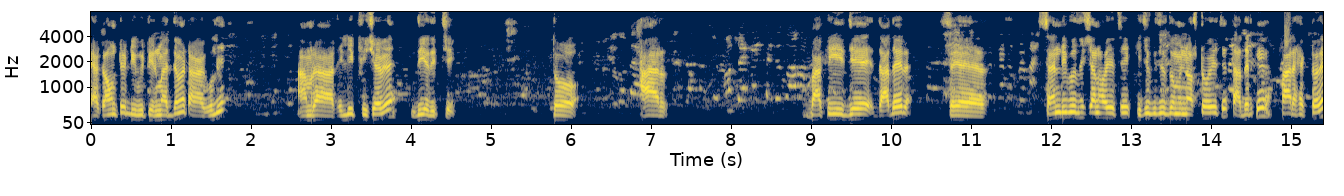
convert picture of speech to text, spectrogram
অ্যাকাউন্টে ডিবিটির মাধ্যমে টাকাগুলি আমরা রিলিফ হিসেবে দিয়ে দিচ্ছি। তো আর বাকি যে যাদের স্যান্ড ডিপোজিশন হয়েছে, কিছু কিছু জমি নষ্ট হয়েছে, তাদেরকে পার হেক্টরে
